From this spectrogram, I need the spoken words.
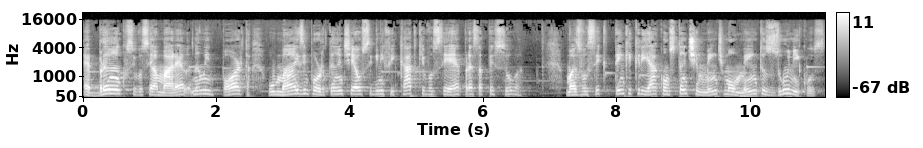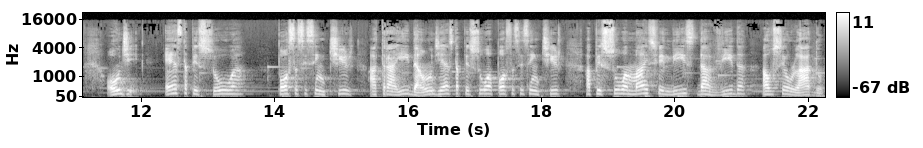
é branco, se você é amarelo, não importa. O mais importante é o significado que você é para essa pessoa. Mas você tem que criar constantemente momentos únicos onde esta pessoa possa se sentir atraída, onde esta pessoa possa se sentir a pessoa mais feliz da vida ao seu lado.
